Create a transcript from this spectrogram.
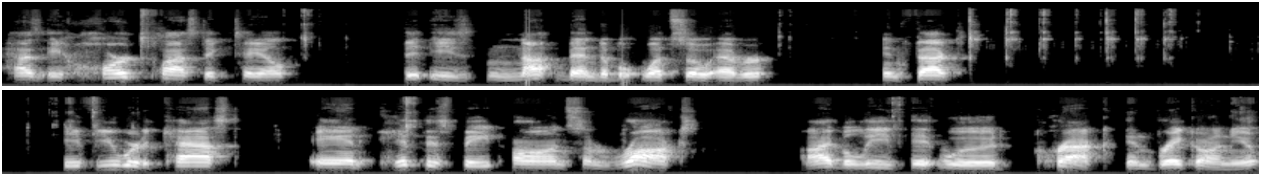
has a hard plastic tail that is not bendable whatsoever. In fact, if you were to cast and hit this bait on some rocks, I believe it would crack and break on you.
